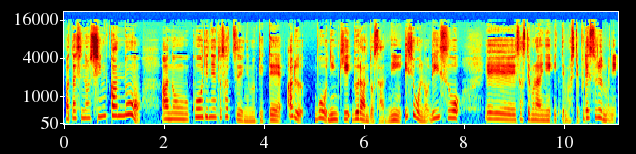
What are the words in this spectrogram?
私の新刊のあのコーディネート撮影に向けてある某人気ブランドさんに衣装のリースを、えーさせてもらいに行ってましてプレスルームに、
